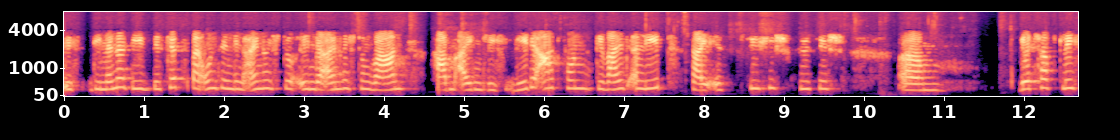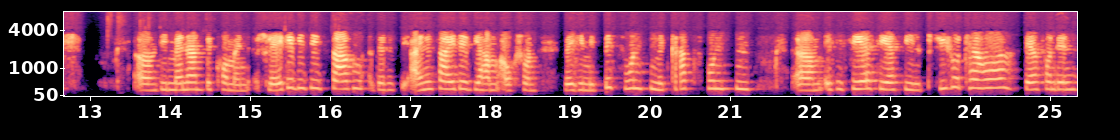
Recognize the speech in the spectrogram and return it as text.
Die Männer, die bis jetzt bei uns in, in der Einrichtung waren, haben eigentlich jede Art von Gewalt erlebt, sei es psychisch, physisch, ähm, wirtschaftlich. Äh, die Männer bekommen Schläge, wie Sie sagen. Das ist die eine Seite. Wir haben auch schon welche mit Bisswunden, mit Kratzwunden. Ähm, es ist sehr, sehr viel Psychoterror, der von den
